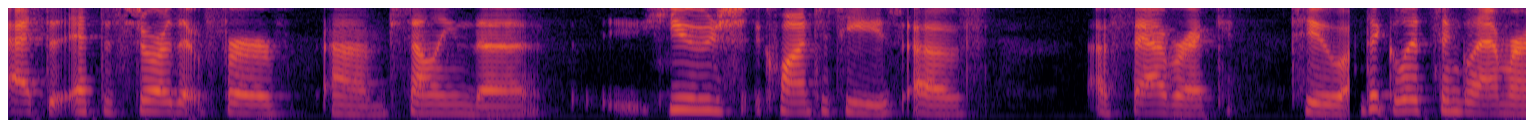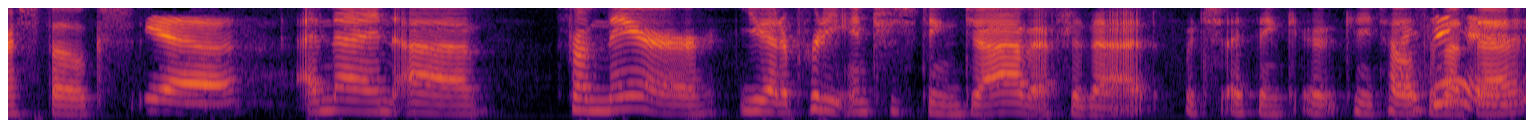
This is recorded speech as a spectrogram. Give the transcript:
at the at the store that for um, selling the huge quantities of of fabric to the glitz and glamorous folks. Yeah. And then uh, from there, you got a pretty interesting job after that, which I think. Uh, can you tell I us about did. that?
